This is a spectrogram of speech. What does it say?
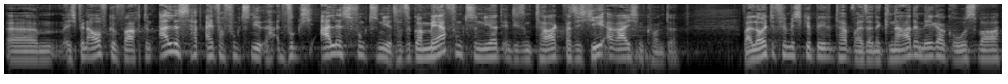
ähm, ich bin aufgewacht und alles hat einfach funktioniert. Hat wirklich alles funktioniert. Es hat sogar mehr funktioniert in diesem Tag, was ich je erreichen konnte. Weil Leute für mich gebetet haben, weil seine Gnade mega groß war.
